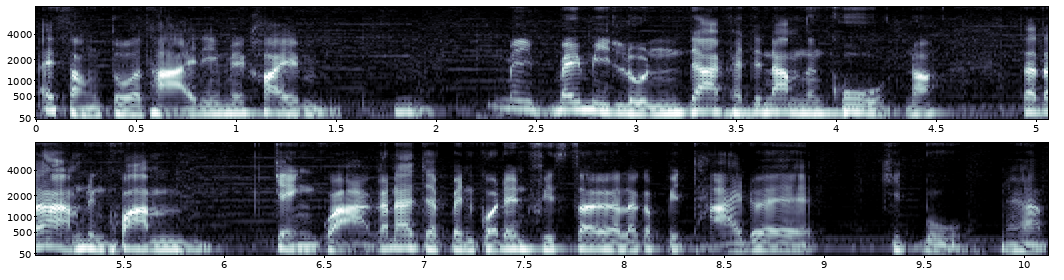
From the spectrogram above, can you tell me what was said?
ไอ้สองตัวท้ายนี่ไม่ค่อย ไม่ไม่มีลุ้นได้แพลตินัมทั้งคู่เนาะแต่ถ้าถามถึงความเก่งกว่าก็น่าจะเป็น Golden f i s t e r แล้วก็ปิดท้ายด้วยคิดบูนะครับ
